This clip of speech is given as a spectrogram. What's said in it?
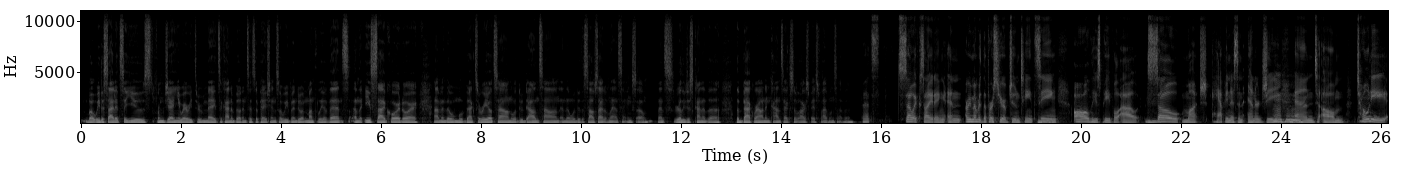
but we decided to use from January through May to kind of build anticipation. So we've been doing monthly events on the East Side corridor, um, and then we'll move back to REO Reeltown. We'll do downtown, and then we'll do the South Side of Lansing. So that's really just kind of the the background and context of our Space Five One Seven. That's so exciting. And I remember the first year of Juneteenth, mm-hmm. seeing all these people out, mm-hmm. so much happiness and energy. Mm-hmm. And um, Toni,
